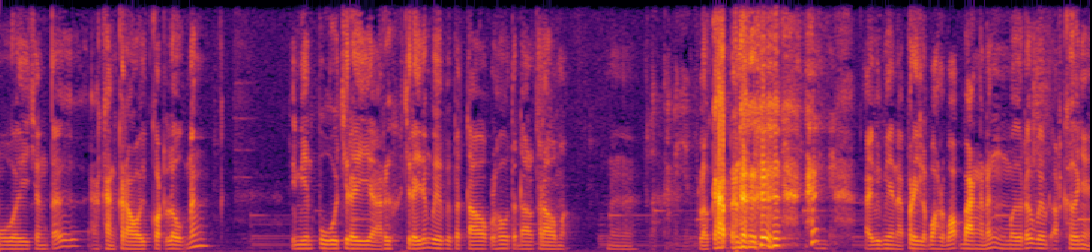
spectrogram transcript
មួយចឹងទៅ អាខាងក្រោយកត់លោកហ្នឹងវាមានពួរជ្រៃអារឹសជ្រៃហ្នឹងវាបតោករហូតទៅដល់ក្រោមហ្នឹង ផ្លូវកាត់ហ្នឹងហើយវាមានអាព្រៃរបស់របបបាំងអាហ្នឹងមើលទៅវាអត់ឃើញទេ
